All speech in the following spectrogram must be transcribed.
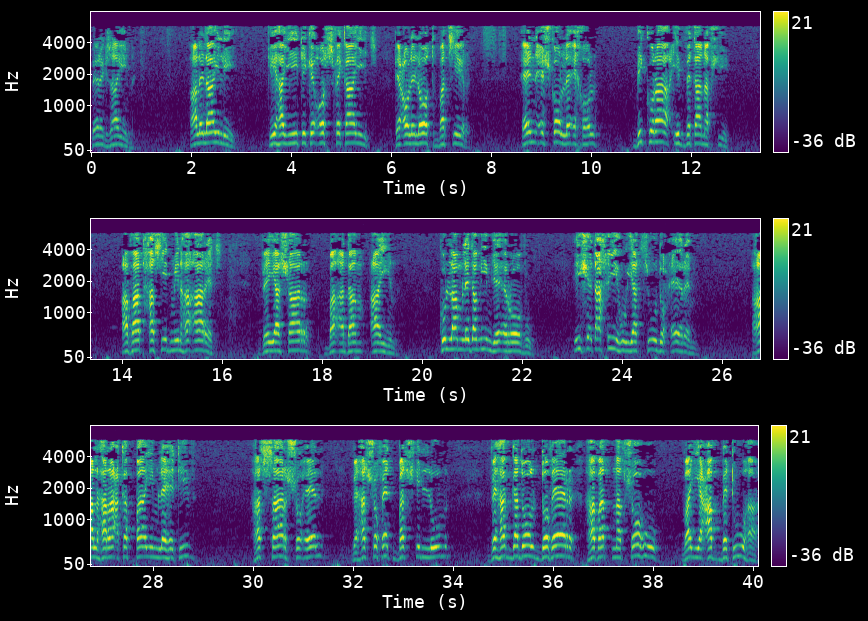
פרק ז. אללי לי, כי הייתי כאוספי קיץ, כעוללות בציר. אין אשכול לאכול, ביכורה עיוותה נפשי. אבד חסיד מן הארץ, וישר באדם אין. כולם לדמים יארובו, איש את אחיהו יצודו חרם. על הרע כפיים להיטיב, השר שואל, והשופט בשילום, והגדול דובר הבת נפשו הוא, ויעבטוה.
